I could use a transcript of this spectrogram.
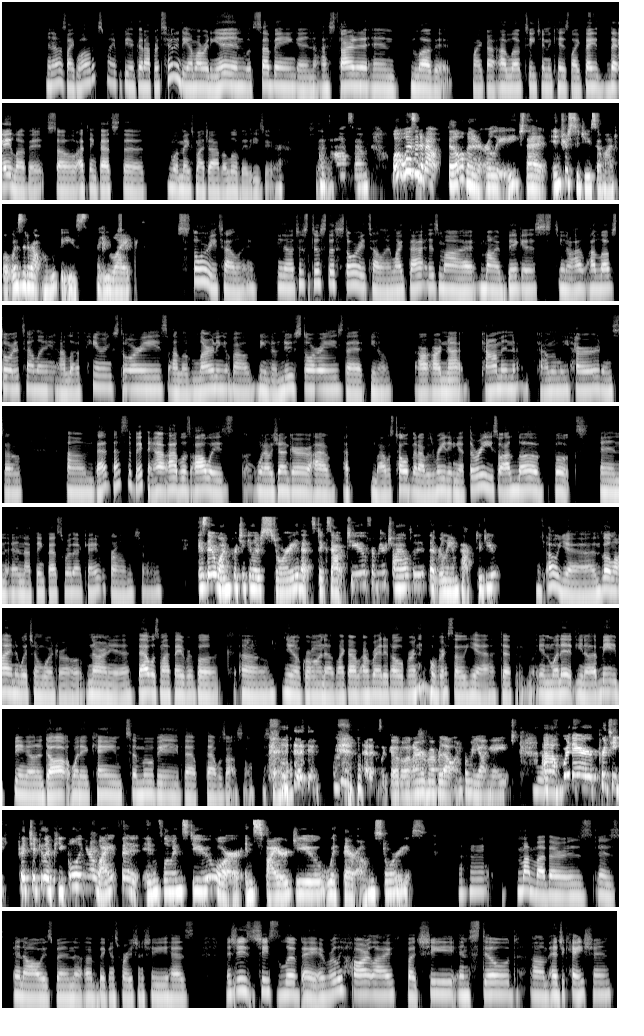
And I was like, well, this might be a good opportunity. I'm already in with subbing and I started and love it. Like I, I love teaching the kids. Like they they love it. So I think that's the what makes my job a little bit easier. So. That's awesome. What was it about film at an early age that interested you so much? What was it about movies that you liked? Storytelling. you know just just the storytelling like that is my my biggest you know I, I love storytelling i love hearing stories i love learning about you know new stories that you know are, are not common commonly heard and so um that that's the big thing I, I was always when i was younger I, I I was told that I was reading at three, so I love books, and and I think that's where that came from. So is there one particular story that sticks out to you from your childhood that really impacted you? Oh yeah, The Lion, the Witch, and Wardrobe, Narnia. That was my favorite book. Um, you know, growing up, like I, I read it over and over. So yeah, definitely. And when it, you know, me being an adult, when it came to movie, that that was awesome. So. that is a good one. I remember that one from a young age. Yeah. Um, were there pretty particular people in your life that influenced you or inspired you with their own stories? Mm-hmm. My mother is is and always been a big inspiration. She has and she's she's lived a, a really hard life, but she instilled um, education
